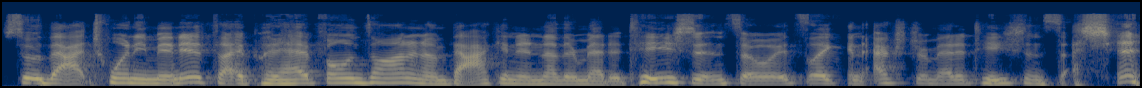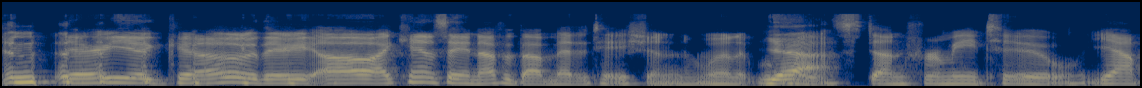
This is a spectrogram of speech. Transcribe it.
So that 20 minutes i put headphones on and i'm back in another meditation. So it's like an extra meditation session. There you go. There you oh i can't say enough about meditation when, it, yeah. it's done for me too. Yeah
